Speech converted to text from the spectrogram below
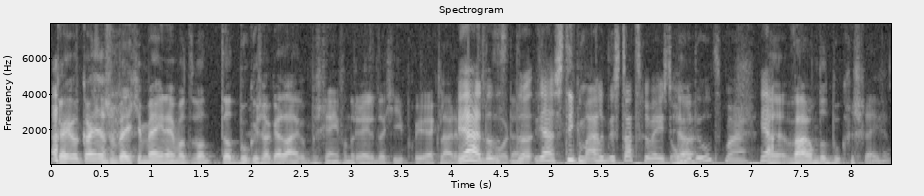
kan, je, kan je eens een beetje meenemen? Want, want dat boek is ook uiteindelijk misschien een van de redenen dat je hier projectleider Ja, bent dat geworden. de- ja, stiekem eigenlijk de start geweest, Ja. onbedoeld. Maar ja. Eh, waarom dat boek geschreven?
